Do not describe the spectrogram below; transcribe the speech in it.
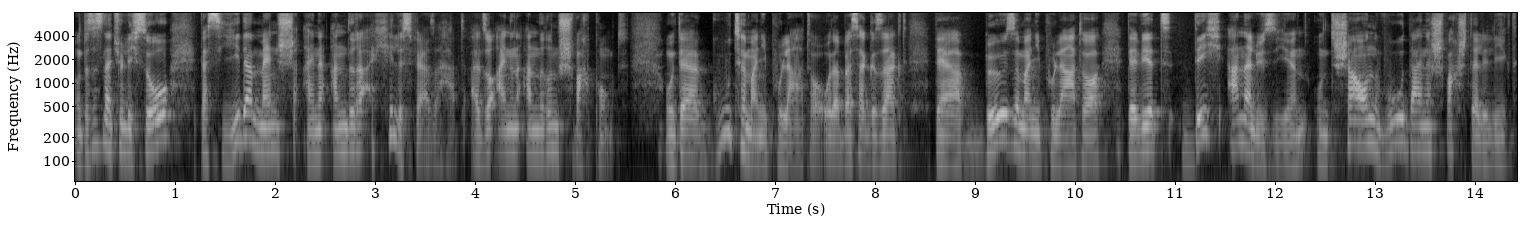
Und das ist natürlich so, dass jeder Mensch eine andere Achillesferse hat, also einen anderen Schwachpunkt. Und der gute Manipulator oder besser gesagt der böse Manipulator, der wird dich analysieren und schauen, wo deine Schwachpunkte Schwachstelle liegt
